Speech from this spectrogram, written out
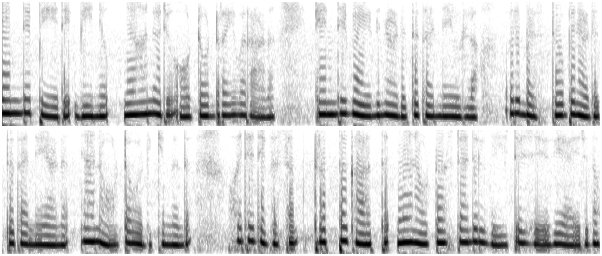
എന്റെ പേര് വിനു. ഞാനൊരു ഓട്ടോ ഡ്രൈവറാണ്. എന്റെ വീടിനടുത്ത് തന്നെയുള്ള ഒരു ബസ് സ്റ്റോപ്പിനടുത്ത് തന്നെയാണ് ഞാൻ ഓട്ടോ ഓടിക്കുന്നത്. ഒരു ദിവസം ട്രിപ്പ് കാത്ത് ഞാൻ ഓട്ടോ സ്റ്റാൻഡിൽ വെയിറ്റ് ചെയ്യുകയായിരുന്നു.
